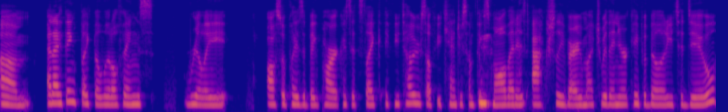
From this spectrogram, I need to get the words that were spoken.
Um, and I think like the little things really also plays a big part because it's like if you tell yourself you can't do something small that is actually very much within your capability to do,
